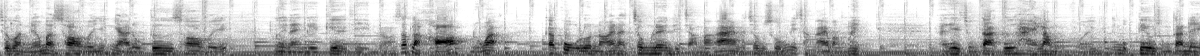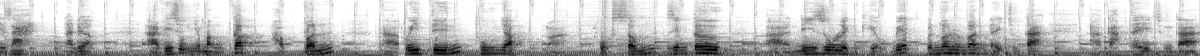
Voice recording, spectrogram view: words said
Chứ còn nếu mà so với những nhà đầu tư so với người này người kia thì nó rất là khó đúng không ạ? Các cụ luôn nói là trông lên thì chẳng bằng ai mà trông xuống thì chẳng ai bằng mình. Thế thì chúng ta cứ hài lòng với những cái mục tiêu chúng ta đề ra là được. À, ví dụ như bằng cấp học vấn à, uy tín thu nhập mà cuộc sống riêng tư à, đi du lịch hiểu biết vân vân vân vân. Đấy chúng ta à, cảm thấy chúng ta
